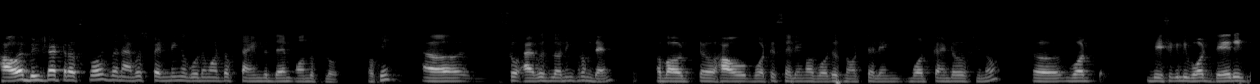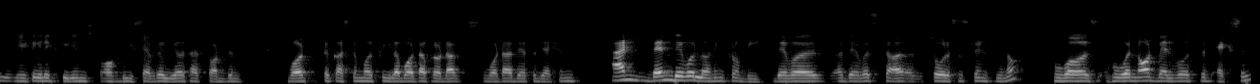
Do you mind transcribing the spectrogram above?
how i built that trust was when i was spending a good amount of time with them on the floor okay? Uh, so i was learning from them about uh, how what is selling or what is not selling what kind of you know uh, what basically what their retail experience of these several years has taught them what the customers feel about our products what are their suggestions and then they were learning from me. They were uh, there were store assistants you know who was who were not well versed with excel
